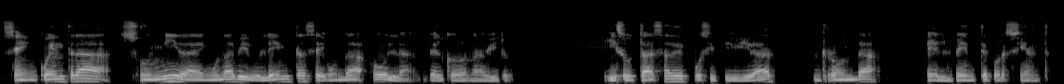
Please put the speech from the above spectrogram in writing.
se encuentra sumida en una virulenta segunda ola del coronavirus y su tasa de positividad ronda el 20%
